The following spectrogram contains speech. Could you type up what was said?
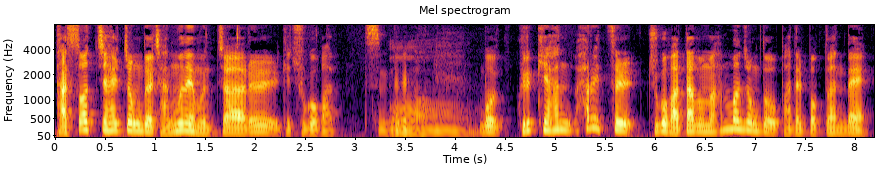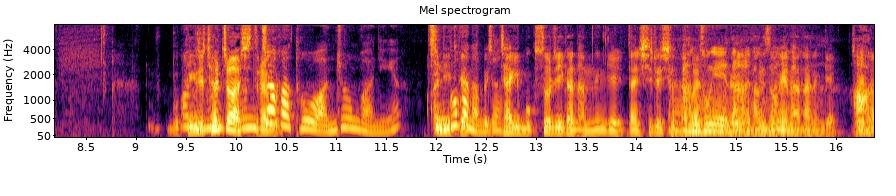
다 썼지 할 정도의 장문의 문자를 이렇게 주고받습니다. 그- 어. 뭐 그렇게 한 하루 이틀 주고받다 보면 한 번 정도 받을 법도 한데 뭐 아니, 굉장히 문- 철저하시더라고요. 문자가 더 안 좋은 거 아니에요? 아니, 증거가 그러니까 남잖아. 자기 목소리가 남는 게 일단 싫으신가 봐요. 방송에 그 나가는 방송에 거. 나가는 게. 아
